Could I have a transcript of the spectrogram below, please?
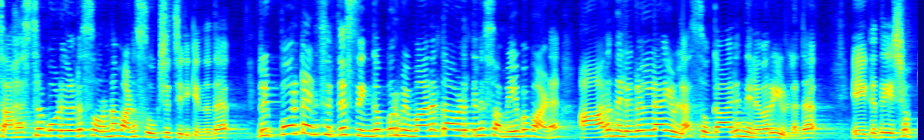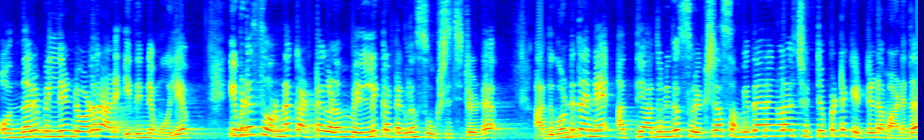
സഹസ്ര കോടികളുടെ സ്വർണമാണ് സൂക്ഷിച്ചിരിക്കുന്നത്. റിപ്പോർട്ട് അനുസരിച്ച് സിംഗപ്പൂർ വിമാനത്താവളത്തിന് സമീപമാണ് ആറ് നിലകളിലായുള്ള സ്വകാര്യ നിലവറയുള്ളത്. ഏകദേശം ഒന്നര ബില്യൺ ഡോളറാണ് ഇതിന്റെ മൂല്യം. ഇവിടെ സ്വർണക്കട്ടകളും വെള്ളിക്കട്ടകളും സൂക്ഷിച്ചിട്ടുണ്ട്. അതുകൊണ്ട് തന്നെ അത്യാധുനിക സുരക്ഷാ സംവിധാനങ്ങളാൽ ചുറ്റപ്പെട്ട കെട്ടിടമാണിത്.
